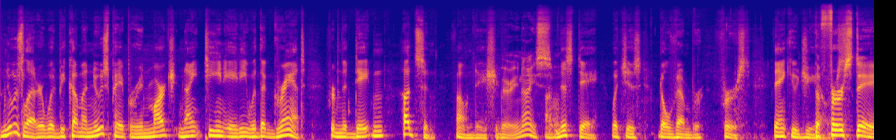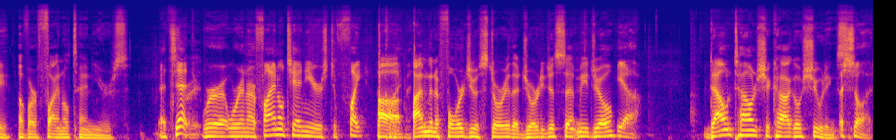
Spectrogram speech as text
newsletter would become a newspaper in March 1980 with a grant from the Dayton Hudson Foundation. Very nice. On this day, which is November 1st. Thank you, Gio. The first day of our final 10 years. That's it. We're, we're in our final 10 years to fight the Uh, climate. I'm going to forward you a story that Jordy just sent me, Joe. Yeah. Downtown Chicago shootings. I saw it.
